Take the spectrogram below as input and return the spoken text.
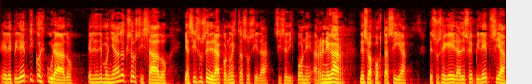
El epiléptico es curado, el endemoniado exorcizado, y así sucederá con nuestra sociedad si se dispone a renegar de su apostasía, de su ceguera, de su epilepsia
